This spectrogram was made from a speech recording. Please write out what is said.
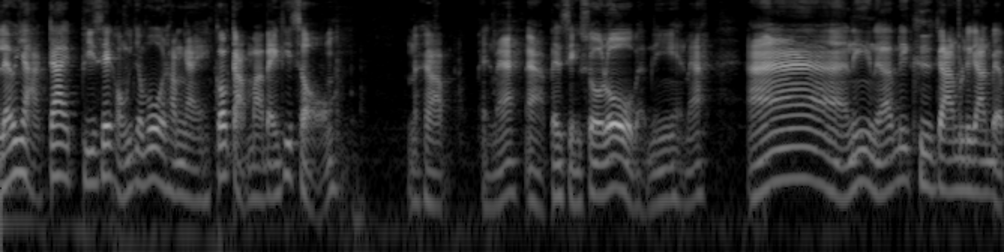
แล้วอยากได้พรีเซตของวิจโวทำไง ก็กลับมาแบงค์ที่2นะครับเห็นไหมอะเป็นเสียงโซโล่แบบนี้เห็นไหมอ่านี่นะครับนี่คือการบริการแบบ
